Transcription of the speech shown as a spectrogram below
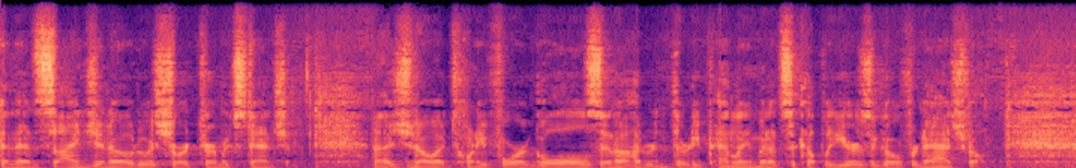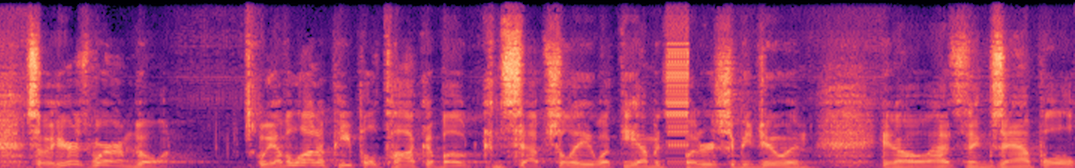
and then signed Jeannot to a short-term extension. Uh, Jeannot had 24 goals and 130 penalty minutes a couple years ago for Nashville. So here's where I'm going. We have a lot of people talk about conceptually what the Edmonton Oilers should be doing. You know, as an example,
